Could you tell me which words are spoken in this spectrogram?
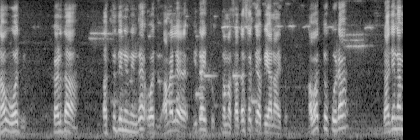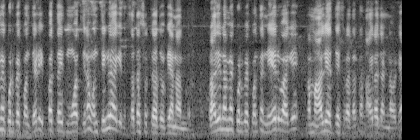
ನಾವು ಹೋದ್ವಿ. ಕಳೆದ ಹತ್ತು ದಿನದಿಂದ ಹೋದ್ವಿ. ಆಮೇಲೆ ಇದಾಯಿತು. ನಮ್ಮ ಸದಸ್ಯತೆ ಅಭಿಯಾನ ಆಯಿತು. ಅವತ್ತು ಕೂಡ ರಾಜೀನಾಮೆ ಕೊಡಬೇಕು ಅಂತೇಳಿ ಇಪ್ಪತ್ತೈದು, ಮೂವತ್ತು ದಿನ ಒಂದು ತಿಂಗಳೇ ಆಗಿದೆ ಸದಸ್ಯತ್ವ ಅದು ಅಭಿಯಾನ ಆದಮೇಲೆ. ರಾಜೀನಾಮೆ ಕೊಡಬೇಕು ಅಂತ ನೇರವಾಗಿ ನಮ್ಮ ಹಾಲಿ ಅಧ್ಯಕ್ಷರಾದಂಥ ನಾಗರಾಜ್ ಅಣ್ಣವ್ರಿಗೆ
